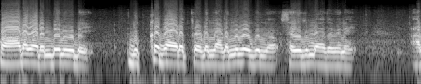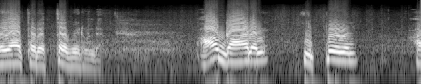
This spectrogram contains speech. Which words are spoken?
പാടവരമ്പിലൂടെ ദുഃഖഭാരത്തോടെ നടന്നു പോകുന്ന സൈതുമാധവനെ അറിയാത്തവർ എത്ര പേരുണ്ട്. ആ ഗാനം ഇപ്പോഴും ആ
